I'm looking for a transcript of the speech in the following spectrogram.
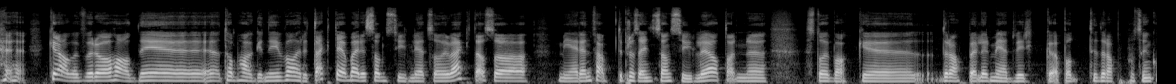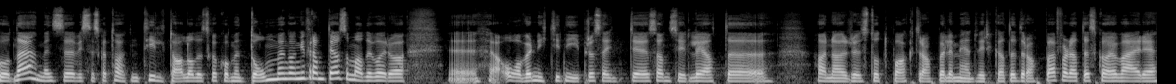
kravet for å ha Tom Hagen i varetekt er bare sannsynlighetsovervekt. Altså mer enn 50% sannsynlig at han eh, står bak eh, drapet eller medvirker til drapet på sin kone. Mens hvis en skal ta ut en tiltale og det skal komme en dom en gang i framtida, så må det være ja, over 99% sannsynlig at han har stått bak drapet eller medvirka til drapet. For det skal jo være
